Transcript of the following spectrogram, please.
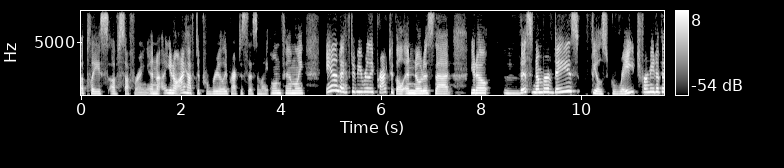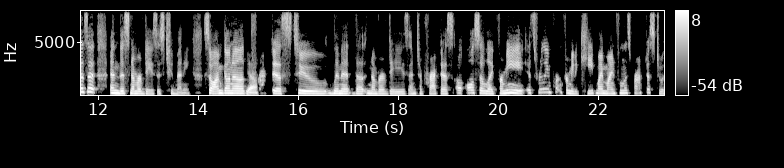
a place of suffering. And uh, you know i have to really practice this in my own family and i have to be really practical and notice that you know this number of days feels great for me to visit and this number of days is too many. So i'm gonna Yeah. practice to limit the number of days and to practice. Also like for me it's really important for me to keep my mindfulness practice to a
